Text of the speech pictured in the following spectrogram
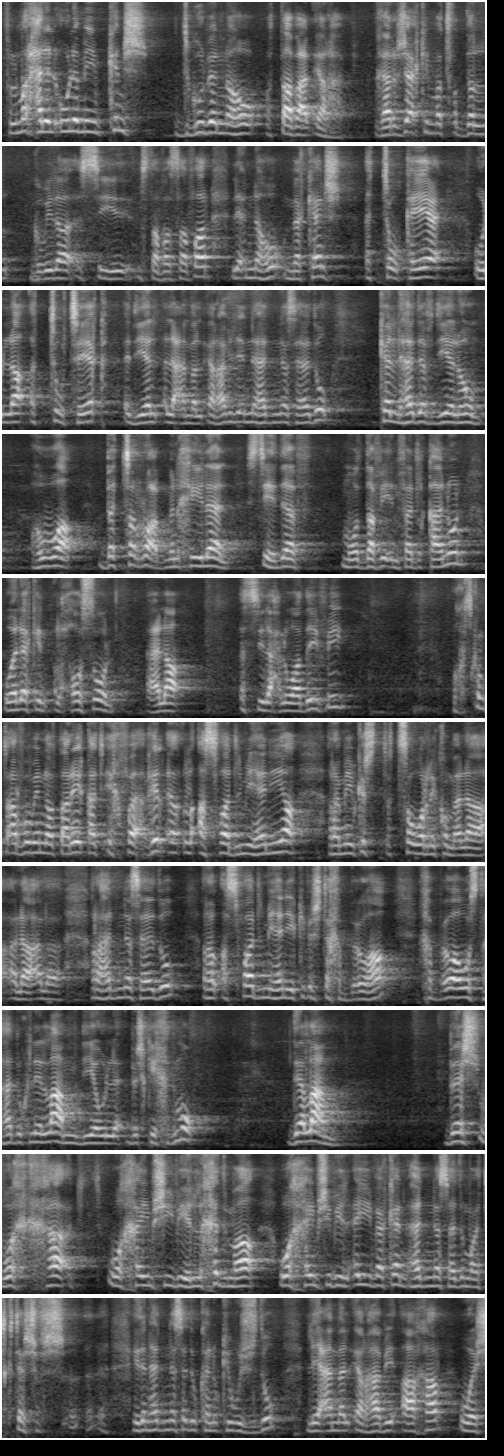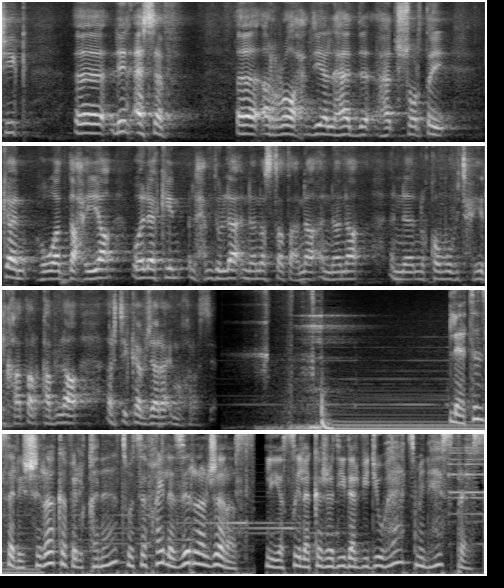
في المرحلة الأولى ما يمكنش تقول بأنه الطابع الإرهابي. غير رجع كما تفضل قبيلة السي مصطفى صفار لأنه ما كانش التوقيع ولا التوثيق ديال العمل الإرهابي لأن هاد الناس هادو كان الهدف ديالهم هو بث الرعب من خلال استهداف موظفي إنفاذ القانون ولكن الحصول على السلاح الوظيفي. وخصكم تعرفوا بأن طريقة إخفاء غير الأصفاد المهنية راه ما يمكنش تتصور لكم على على على راه هاد الناس هادو راه الأصفاد المهنية كيفاش تخبعوها؟ خبعوها وسط هادوك لي لام ديال باش كيخدموا. دي لام باش واخا واخا يمشي به للخدمه واخا يمشي به لأي مكان هاد الناس هادو ما تكتشفش. اذا هاد الناس هادو كانوا كيوجدوا لعمل إرهابي آخر وشيك. آه للأسف آه الروح ديال هاد هاد الشرطي كان هو الضحية ولكن الحمد لله أننا استطعنا أننا أن نقوم بتحييد الخطر قبل ارتكاب جرائم أخرى. لا تنسى الاشتراك في القناة وتفعيل زر الجرس ليصلك جديد الفيديوهات من هيسبريس.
